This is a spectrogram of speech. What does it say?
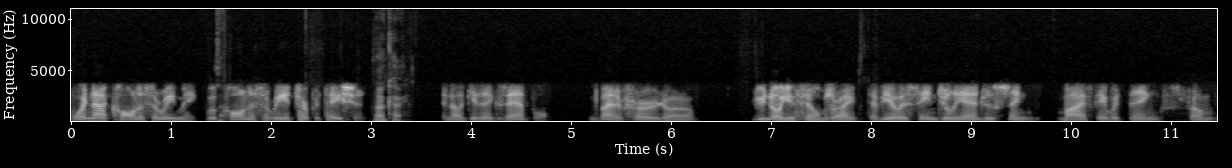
we're not calling this a remake. We're calling this a reinterpretation. Okay. And I'll give you an example. You might have heard, uh, you know your films, right? Have you ever seen Julie Andrews sing My Favorite Things from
